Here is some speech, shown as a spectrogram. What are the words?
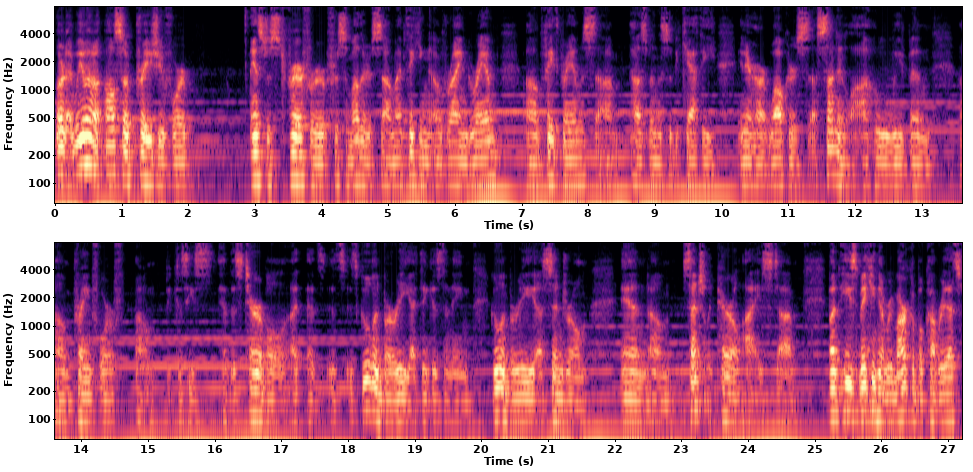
Lord, we want to also praise you for answers to prayer for, for some others. Um, I'm thinking of Ryan Graham, um, Faith Graham's um, husband. This would be Kathy and Earhart Welker's uh, son-in-law, who we've been um, praying for um, because he's had this terrible, uh, it's, it's, it's Guillain-Barré, I think is the name, Guillain-Barré uh, syndrome, and um, essentially paralyzed. Uh, but he's making a remarkable recovery. That's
